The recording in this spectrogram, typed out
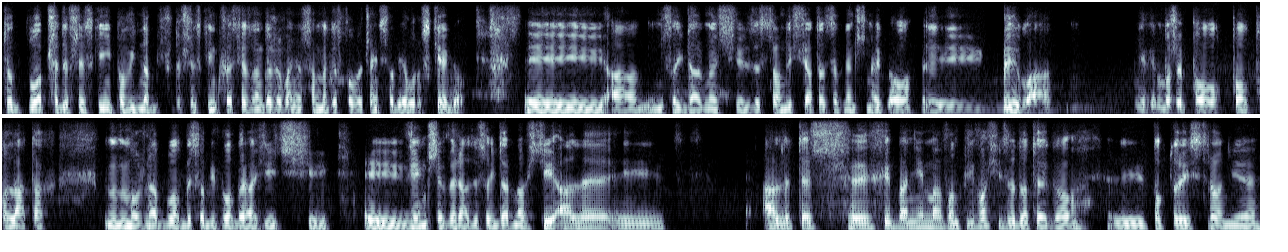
to była przede wszystkim i powinna być przede wszystkim kwestia zaangażowania samego społeczeństwa białoruskiego. A Solidarność ze strony świata zewnętrznego była, nie wiem, może po, po, po latach można byłoby sobie wyobrazić większe wyrazy Solidarności, ale ale też e, chyba nie ma wątpliwości co do tego, e, po której stronie, e,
